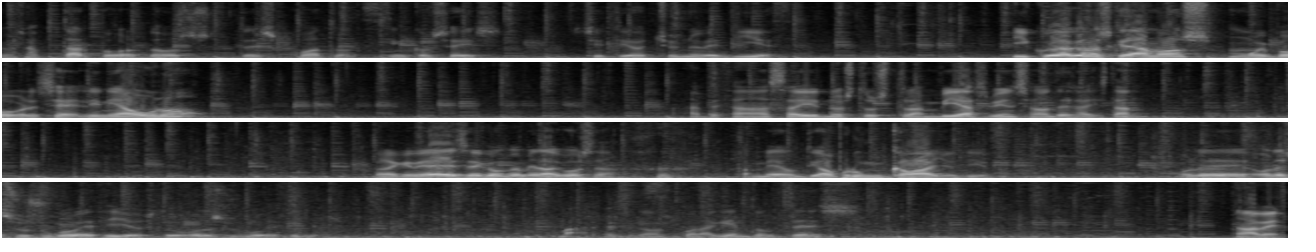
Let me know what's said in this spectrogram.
vamos a optar por 2, 3, 4, 5, 6, 7, 8, 9, 10. Y cuidado que nos quedamos muy pobres, ¿eh? Línea 1 Empiezan a salir nuestros tranvías bien sonantes, ahí están Para que veáis, ¿eh? Cómo cambia la cosa También un tirado por un caballo, tío. Ole, ole sus huevecillos, tú, ole sus huevecillos. Vale, vamos por aquí entonces. A ver.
